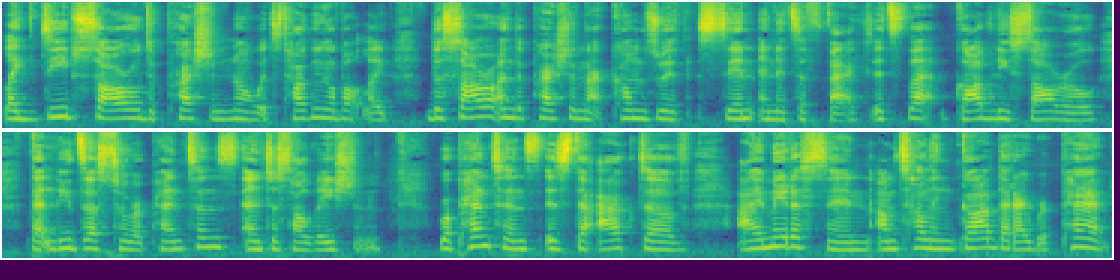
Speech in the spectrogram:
like deep sorrow, depression. No, it's talking about like the sorrow and depression that comes with sin and its effects. It's that godly sorrow that leads us to repentance and to salvation. Repentance is the act of, I made a sin. I'm telling God that I repent,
